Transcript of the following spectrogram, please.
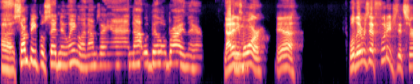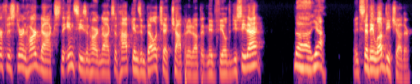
Uh, some people said New England. I'm saying, ah, not with Bill O'Brien there. Not anymore. Yeah. Well, there was that footage that surfaced during Hard Knocks, the in-season Hard Knocks of Hopkins and Belichick chopping it up at midfield. Did you see that? Uh, yeah. It said they loved each other.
